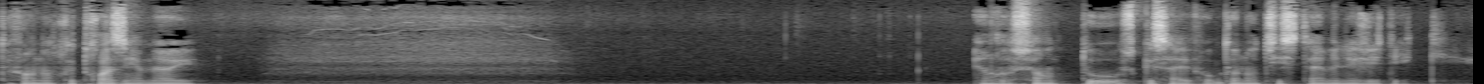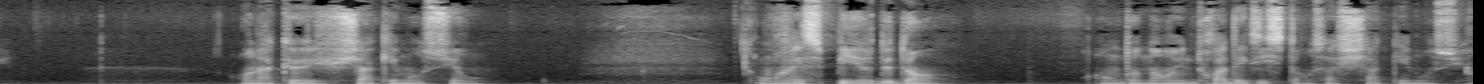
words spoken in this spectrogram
devant notre troisième œil. On ressent tout ce que ça évoque dans notre système énergétique. On accueille chaque émotion On respire dedans en donnant une droit d'existence à chaque émotion.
